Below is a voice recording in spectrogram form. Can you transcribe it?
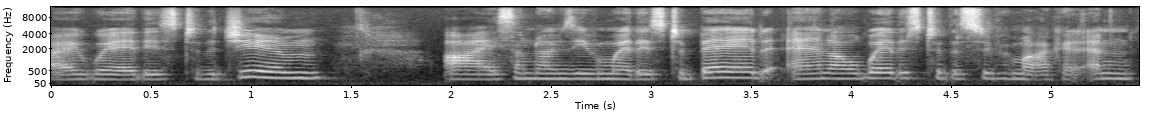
I wear this to the gym, I sometimes even wear this to bed and I'll wear this to the supermarket. And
